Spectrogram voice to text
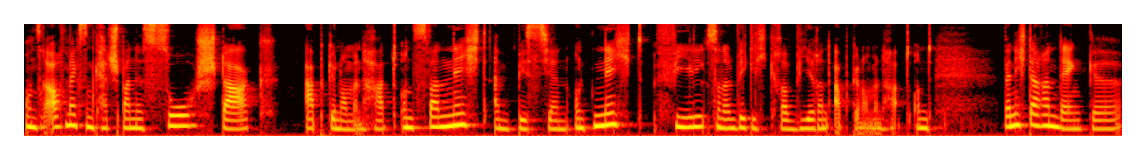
unsere Aufmerksamkeitsspanne so stark abgenommen hat. Und zwar nicht ein bisschen und nicht viel, sondern wirklich gravierend abgenommen hat. Und wenn ich daran denke,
